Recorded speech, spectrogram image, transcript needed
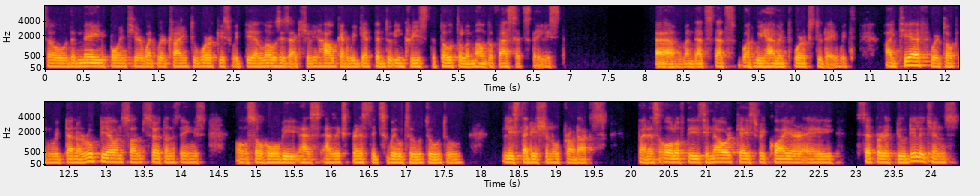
So the main point here, what we're trying to work is with the LOs is actually how can we get them to increase the total amount of assets they list. Um, and that's that's what we have it works today with ITF. We're talking with DanaRupiah on some certain things. Also, Huobi has has expressed its will to to to list additional products. But as all of these, in our case, require a separate due diligence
